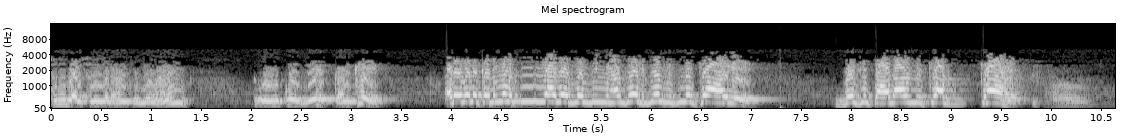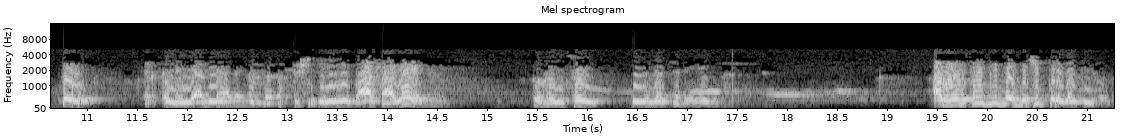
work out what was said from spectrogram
सुंदर सुंदर हंस जो हैं तो उनको देख करके, अरे बोले, कन्हैया, तीन आ जाए जल्दी यहाँ देख देख इसमें क्या है ये? देखिए तालाब में क्या क्या है? तो कन्हैया भी आ गए, कृष्ण जी के पास आ गए तो हंसों की नज़र चली गई अब हंसों की जो विचित्र गति हो गई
